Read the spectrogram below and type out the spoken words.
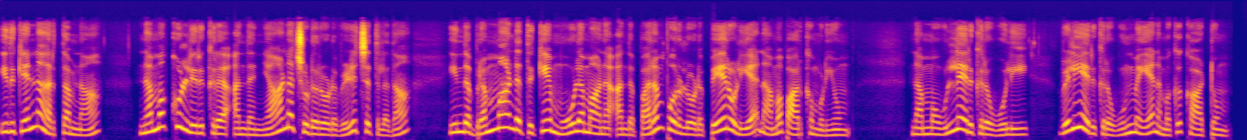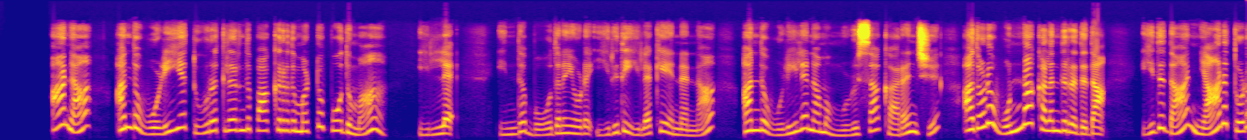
இதுக்கு என்ன அர்த்தம்னா நமக்குள் இருக்கிற அந்த ஞானச் சுடரோட வெளிச்சத்துல தான் இந்த பிரம்மாண்டத்துக்கே மூலமான அந்த பரம்பொருளோட பேரொளிய நாம பார்க்க முடியும். நம்ம உள்ள இருக்கிற ஒளி வெளியே இருக்கிற உண்மைய நமக்கு காட்டும். ஆனா அந்த ஒளிய தூரத்துல இருந்து பாக்குறது மட்டும் போதுமா? இல்ல. இந்த போதனையோட இறுதி இலக்கு என்னன்னா அந்த ஒளியில நாம முழுசா கரைஞ்சு அதோட ஒன்னா கலந்துறது தான். இதுதான் ஞானத்தோட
